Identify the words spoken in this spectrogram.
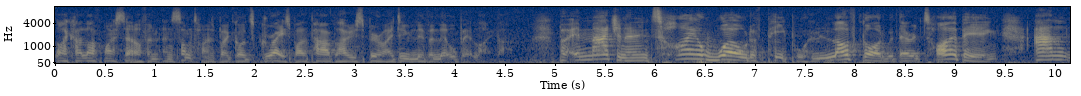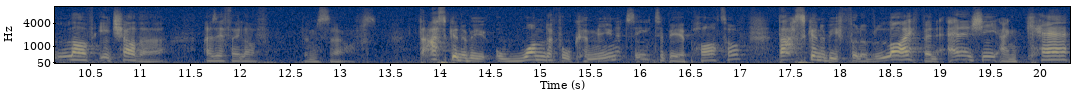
like I love myself. And, and sometimes, by God's grace, by the power of the Holy Spirit, I do live a little bit like that. But imagine an entire world of people who love God with their entire being and love each other as if they love themselves. That's going to be a wonderful community to be a part of. That's going to be full of life and energy and care.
